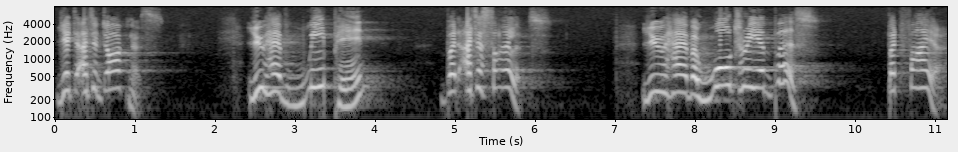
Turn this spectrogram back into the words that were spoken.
yet utter darkness. You have weeping, but utter silence. You have a watery abyss, but fire.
